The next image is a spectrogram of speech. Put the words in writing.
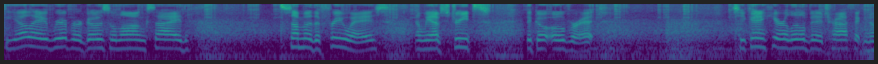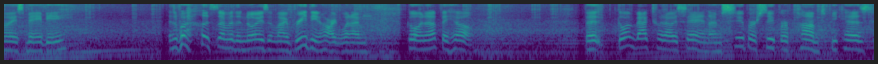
The LA River goes alongside some of the freeways, and we have streets that go over it. So you're gonna hear a little bit of traffic noise, maybe, as well as some of the noise of my breathing hard when I'm going up a hill. But going back to what I was saying, I'm super, super pumped because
